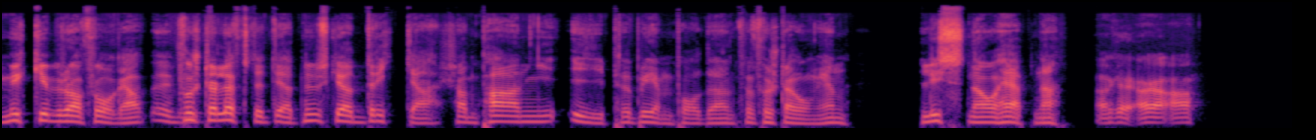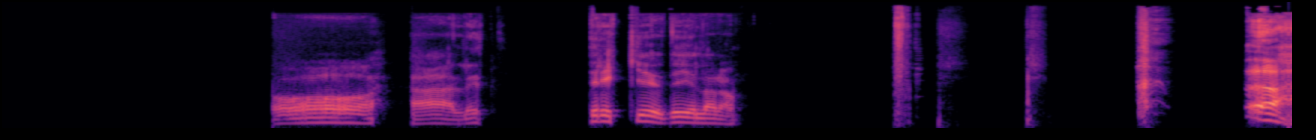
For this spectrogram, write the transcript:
Mycket bra fråga. Eh, Första löftet är att nu ska jag dricka champagne i Problempodden för första gången. Lyssna och häpna. Okej, ja, ja, ja. Åh, härligt. Drickljud, det gillar de. Åh,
